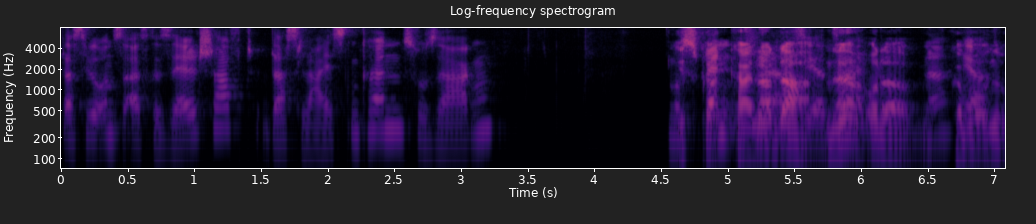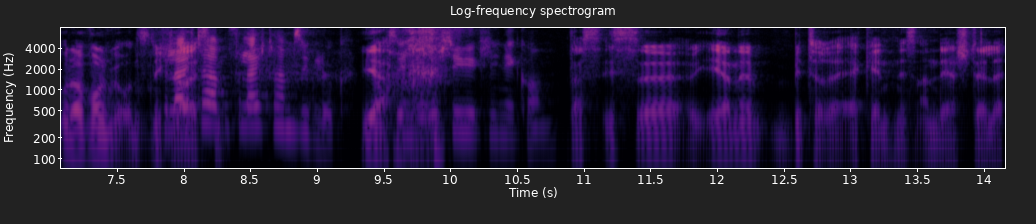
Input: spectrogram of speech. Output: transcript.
dass wir uns als Gesellschaft das leisten können, zu sagen, muss Ist gerade keiner da, ne? sein. Oder, Ne? können Ja. wir uns, oder wollen wir uns nicht Vielleicht, leisten? haben, vielleicht haben sie Glück, Ja. ob sie in die richtige Klinik kommen. Das ist äh, eher eine bittere Erkenntnis an der Stelle.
